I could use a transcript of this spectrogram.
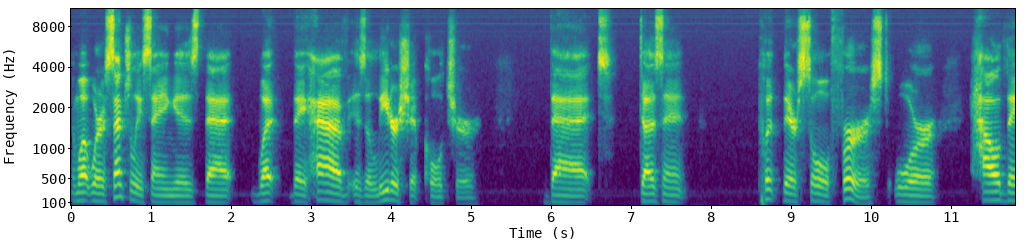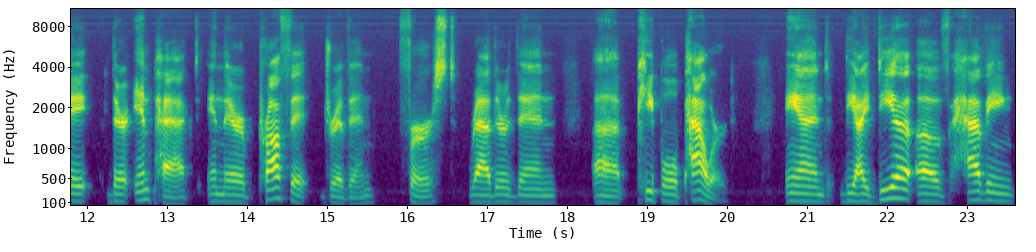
And what we're essentially saying is that what they have is a leadership culture that doesn't put their soul first or how they their impact and their profit driven first rather than uh, people powered. And the idea of having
